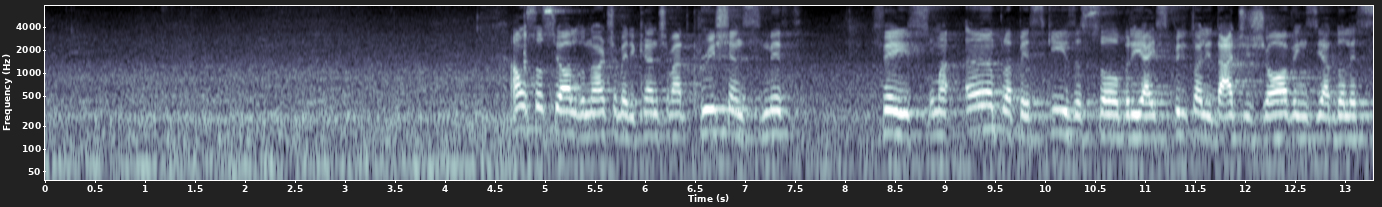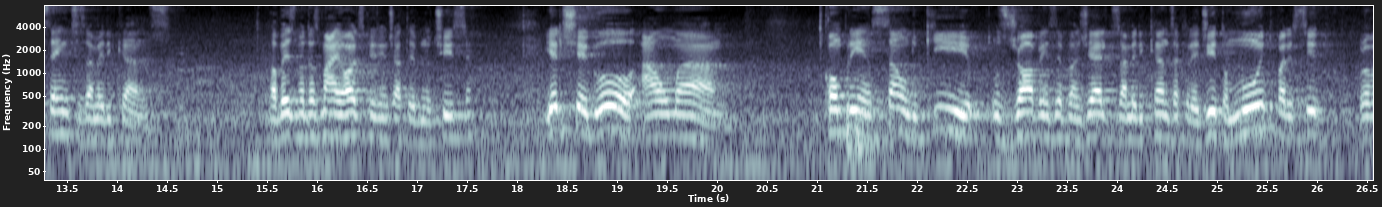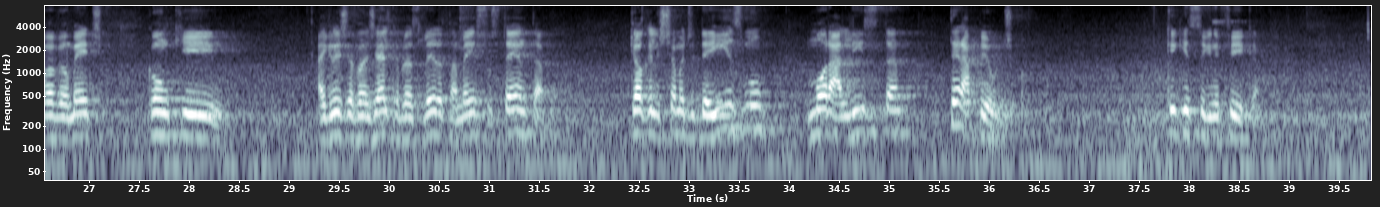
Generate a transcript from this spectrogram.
Há um sociólogo norte-americano chamado Christian Smith fez uma ampla pesquisa sobre a espiritualidade de jovens e adolescentes americanos. Talvez uma das maiores que a gente já teve notícia. E ele chegou a uma compreensão do que os jovens evangélicos americanos acreditam, muito parecido, provavelmente, com o que a igreja evangélica brasileira também sustenta, que é o que ele chama de deísmo moralista terapêutico. O que, isso significa?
